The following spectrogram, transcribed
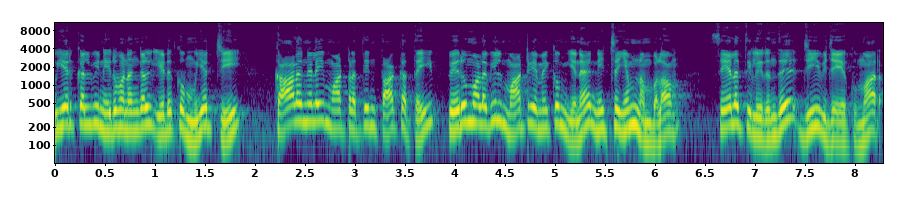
உயர்கல்வி நிறுவனங்கள் எடுக்கும் முயற்சி காலநிலை மாற்றத்தின் தாக்கத்தை பெருமளவில் மாற்றியமைக்கும் என நிச்சயம் நம்பலாம். சேலத்திலிருந்து ஜி. விஜயகுமார்.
